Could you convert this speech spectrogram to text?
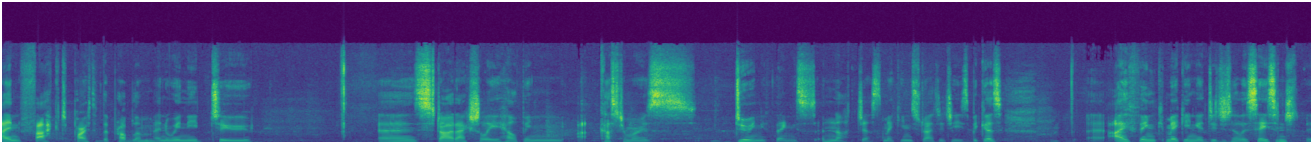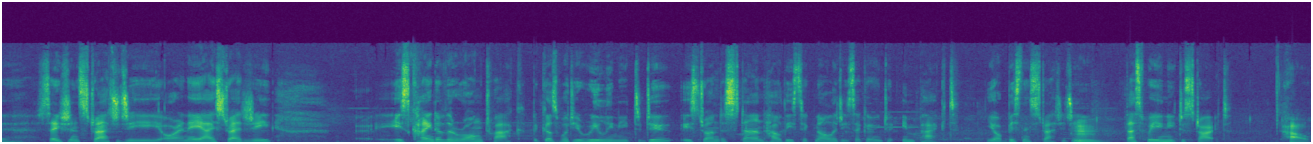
in fact, part of the problem, mm. and we need to uh, start actually helping uh, customers doing things and not just making strategies because uh, I think making a digitalization strategy or an AI strategy is kind of the wrong track because what you really need to do is to understand how these technologies are going to impact your business strategy. Mm. That's where you need to start. How?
